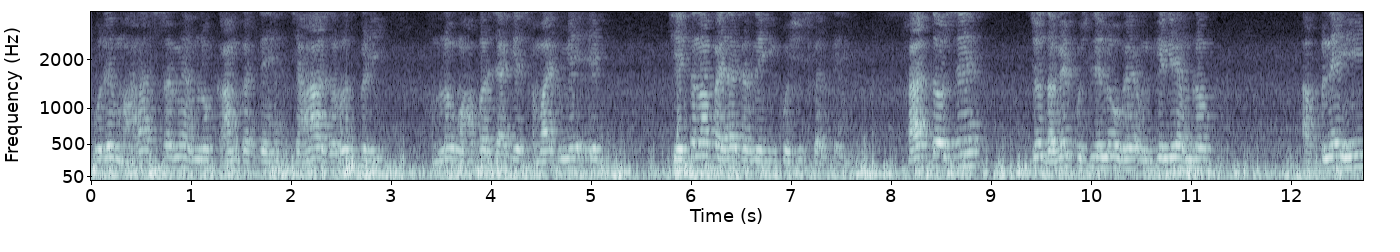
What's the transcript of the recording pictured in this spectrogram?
पूरे महाराष्ट्र में हम लोग काम करते हैं। जहाँ ज़रूरत पड़ी, हम लोग वहाँ पर जाके समाज में एक चेतना पैदा करने की कोशिश करते हैं। ख़ासतौर से जो दबे कुचले लोग हैं, उनके लिए हम लोग अपने ही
